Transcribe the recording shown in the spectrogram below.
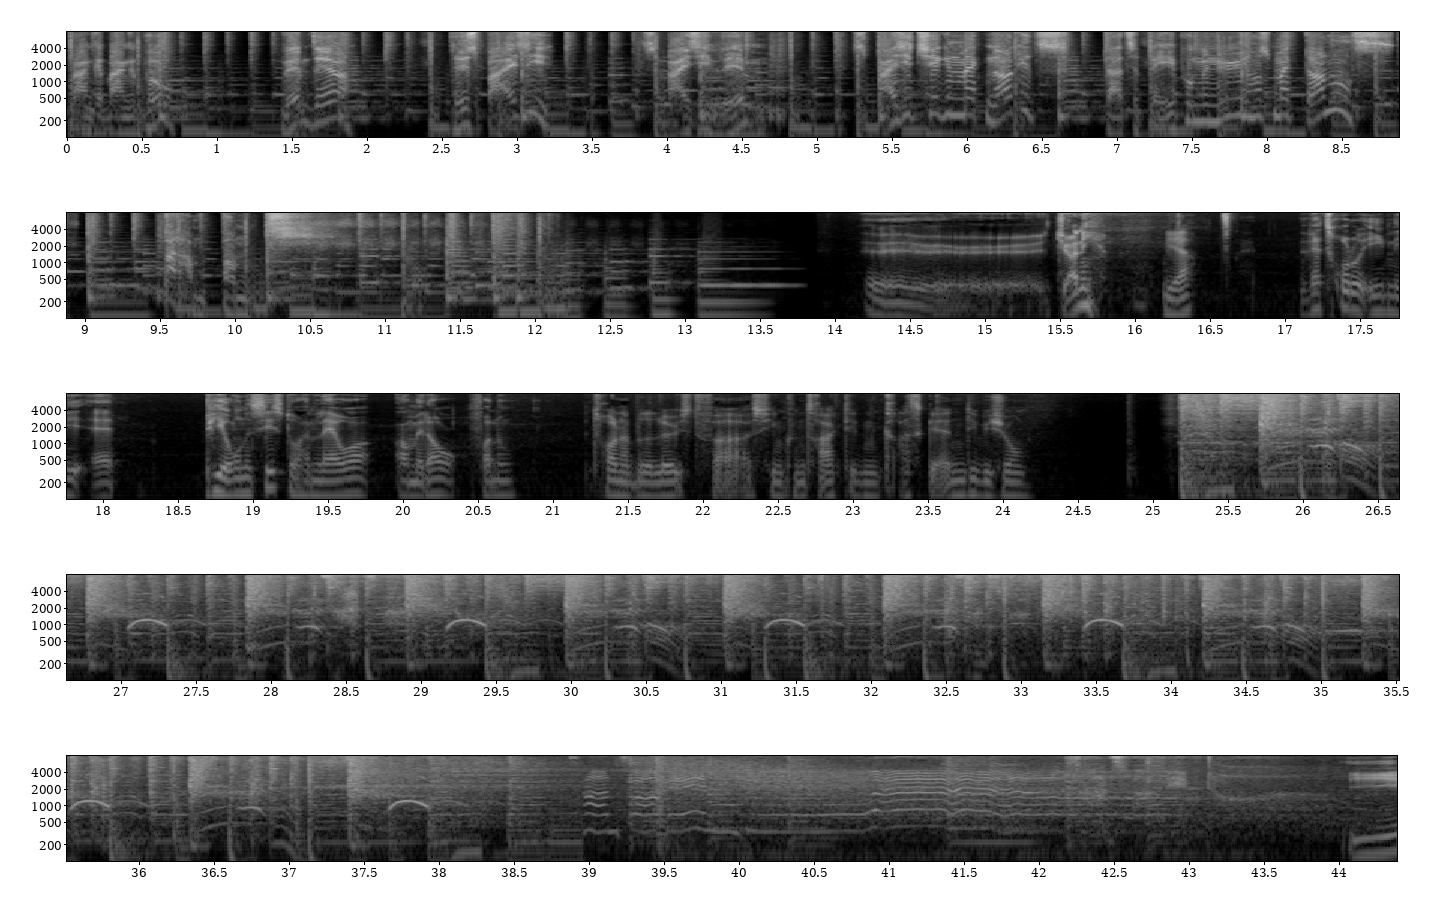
Banke, banke på. Hvem der? Det, det er spicy. Spicy hvem? Spicy Chicken McNuggets, der er tilbage på menuen hos McDonald's. Badum, bom, tji. Øh, Johnny, Ja, hvad tror du egentlig, at Pione Sisto han laver om et år fra nu? jeg tror, han er blevet løst fra sin kontrakt i den græske anden division.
